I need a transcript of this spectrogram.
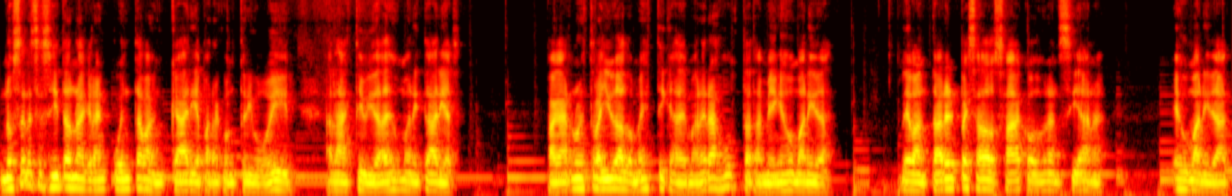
No se necesita una gran cuenta bancaria para contribuir a las actividades humanitarias. Pagar nuestra ayuda doméstica de manera justa también es humanidad. Levantar el pesado saco de una anciana es humanidad.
